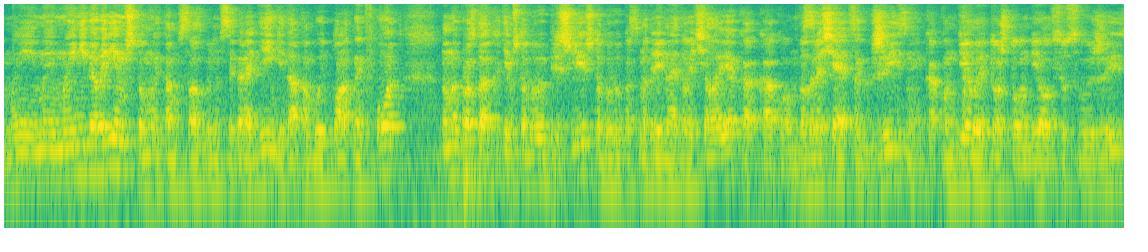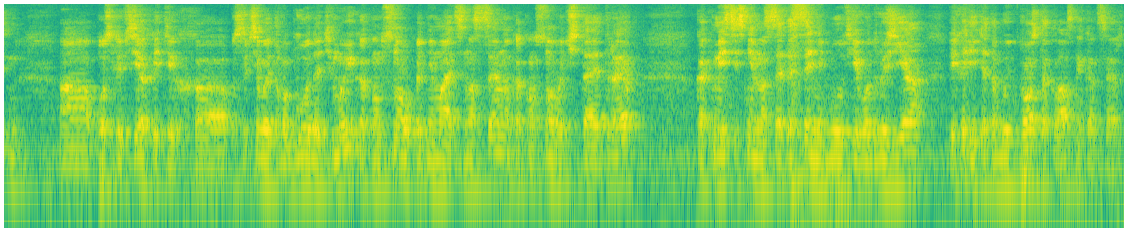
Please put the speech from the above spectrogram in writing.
Мы, мы, мы не говорим, что мы там с вас будем собирать деньги, да, там будет платный вход, но мы просто хотим, чтобы вы пришли, чтобы вы посмотрели на этого человека, как он возвращается к жизни, как он делает то, что он делал всю свою жизнь после всех этих, а, после всего этого года тьмы, как он снова поднимается на сцену, как он снова читает рэп, как вместе с ним на этой сцене будут его друзья. Приходите, это будет просто классный концерт.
